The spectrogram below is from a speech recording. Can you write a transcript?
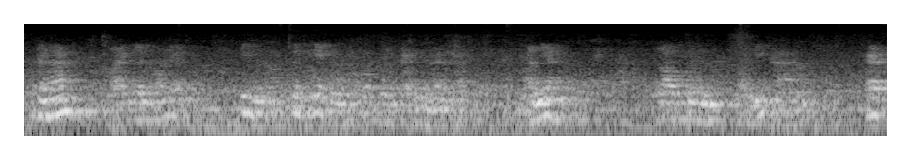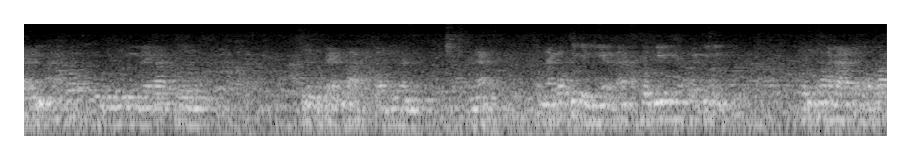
เพราะฉะนั้นรายเดือนเขาเนี่ยที่เครื่องเรียกดูก็เป็นแต่งอยู่แล้วนะครับ อันเนี้ยเราคือสันนิษฐานแค่สันนิษฐานว่าคุณมีรายได้เกินหนึ่งแสนบาทต่อเดือนนะทำไมเขาคิดอย่างนี้นะคนนี้เขาคิดอย่างนี้คนธรรมดาจะบอกว่า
